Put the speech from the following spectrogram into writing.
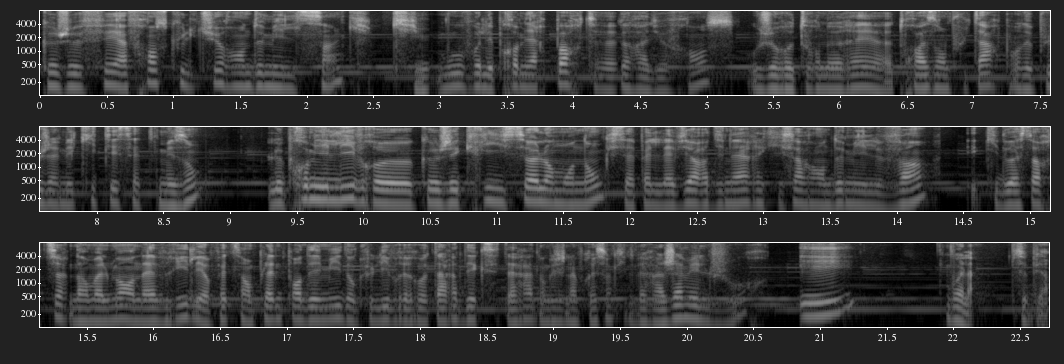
que je fais à France Culture en 2005, qui m'ouvre les premières portes de Radio France, où je retournerai euh, trois ans plus tard pour ne plus jamais quitter cette maison. Le premier livre euh, que j'écris seul en mon nom, qui s'appelle La vie ordinaire et qui sort en 2020, et qui doit sortir normalement en avril, et en fait c'est en pleine pandémie, donc le livre est retardé, etc. Donc j'ai l'impression qu'il ne verra jamais le jour. Et voilà, c'est bien.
